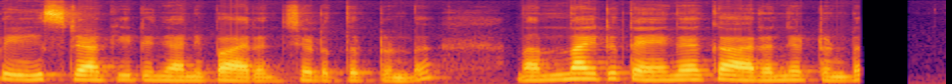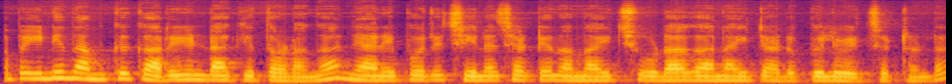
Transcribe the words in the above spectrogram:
പേസ്റ്റ് ആക്കിയിട്ട് ഞാനിപ്പോൾ അരച്ചെടുത്തിട്ടുണ്ട്. നന്നായിട്ട് തേങ്ങയൊക്കെ അരഞ്ഞിട്ടുണ്ട്. അപ്പോൾ ഇനി നമുക്ക് കറി ഉണ്ടാക്കി തുടങ്ങാം. ഞാനിപ്പോൾ ഒരു ചീനച്ചട്ടി നന്നായി ചൂടാകാനായിട്ട് അടുപ്പിൽ വെച്ചിട്ടുണ്ട്.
